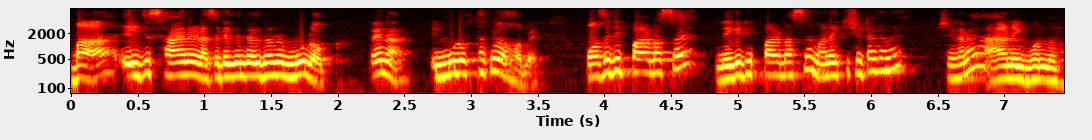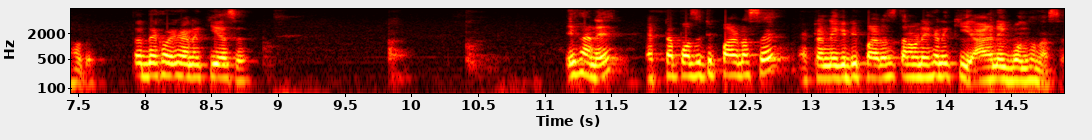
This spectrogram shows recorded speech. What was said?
বা এই যে সায়ানাইড আছে, এটা কিন্তু এক ধরনের মূলক, তাই না? এই মূলক থাকলেও হবে। পজিটিভ পার্ট আছে নেগেটিভ পার্ট আছে মানে কি সেটা এখানে? সেখানে আয়নিক বন্ধন হবে। তা দেখো এখানে কি আছে? এখানে একটা পজিটিভ পার্ট আছে, একটা নেগেটিভ পার্ট আছে, তার মানে এখানে কি? আয়নিক বন্ধন আছে।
